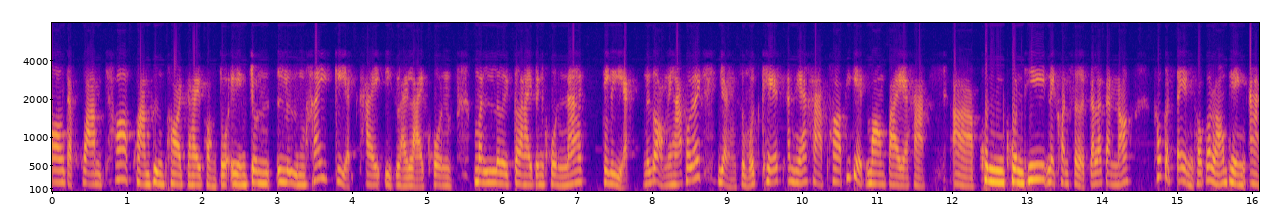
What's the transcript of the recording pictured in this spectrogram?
มองแต่ความชอบความพึงพอใจของตัวเอง จนลืมให้เกียรติใครอีกหลาย ๆ คน มันเลยกลายเป็นคนน่าเกลียดนึกออกไหมคะเพราะว่าอย่างสมมติเคสอันนี้ค่ะ พอพี่เกดมองไปอะค่ะคนคนที่ในคอนเสิร์ตก็แล้วกันเนาะเขาก็เต้นเขาก็ร้องเพลงอะ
